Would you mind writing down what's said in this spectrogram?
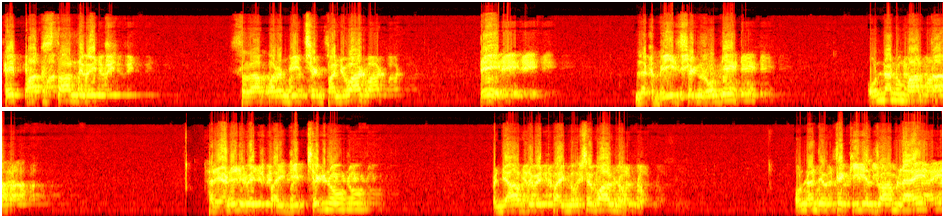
ਫਿਰ ਪਾਕਿਸਤਾਨ ਦੇ ਵਿੱਚ ਸਰਦਾਰ ਪਰਮਜੀਤ ਸਿੰਘ ਪੰਜਵਾੜ ਤੇ ਲਖਬੀਰ ਸਿੰਘ ਰੋਡੇ ਉਹਨਾਂ ਨੂੰ ਮਾਰਤਾ। ਹਰਿਆਣੇ ਦੇ ਵਿੱਚ ਭਾਈ ਦੀਪ ਸਿੰਘ ਨੂੰ, ਪੰਜਾਬ ਦੇ ਵਿੱਚ ਭਾਈ ਮੂਸੇਵਾਲ ਨੂੰ। ਉਹਨਾਂ ਦੇ ਉੱਤੇ ਕੀ ਇਲਜ਼ਾਮ ਲਾਏ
